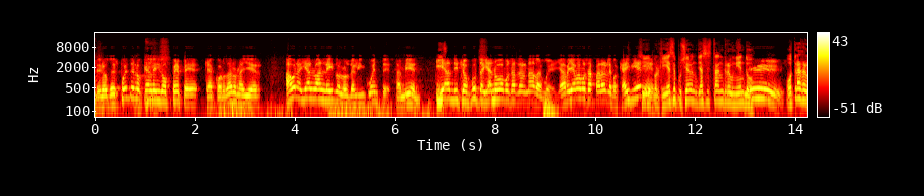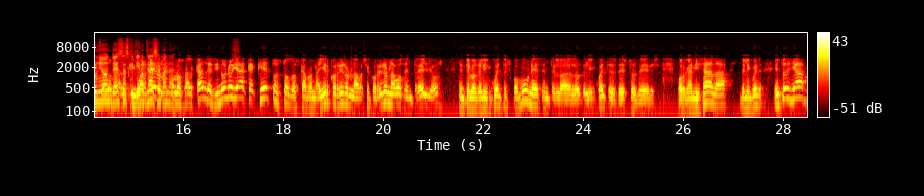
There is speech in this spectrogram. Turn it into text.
pero después de lo que ha leído Pepe, que acordaron ayer, ahora ya lo han leído los delincuentes también. Y han dicho, puta, ya no vamos a hacer nada, güey. Ya, ya vamos a pararle, porque ahí viene. Sí, porque ya se pusieron, ya se están reuniendo. Otra reunión de esas que tienen cada semana. Con los alcaldes. Y no, no, ya quietos todos, cabrón. Ayer corrieron la, se corrieron la voz entre ellos, entre los delincuentes comunes, entre los delincuentes de estos de organizada, delincuentes. Entonces ya,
